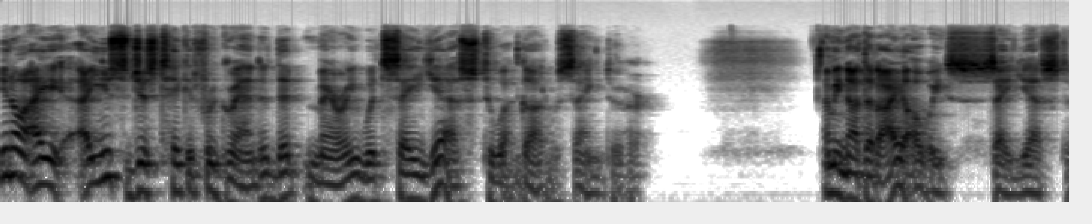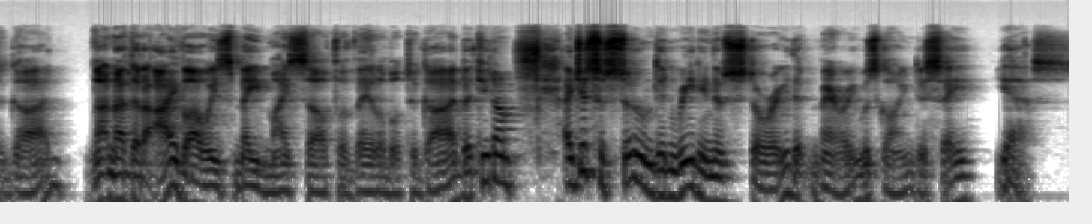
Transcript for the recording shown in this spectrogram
You know, I, I used to just take it for granted that Mary would say yes to what God was saying to her. I mean, not that I always say yes to God, not, not that I've always made myself available to God, but you know, I just assumed in reading this story that Mary was going to say yes.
